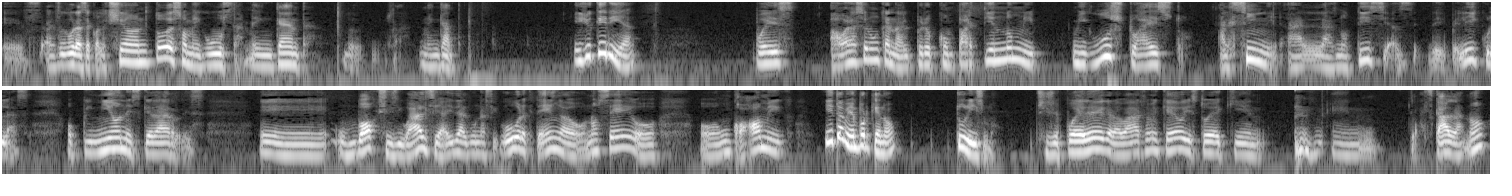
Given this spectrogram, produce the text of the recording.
eh, figuras de colección, todo eso me gusta, me encanta, me encanta. Y yo quería, pues, ahora hacer un canal, pero compartiendo mi, mi gusto a esto, al cine, a las noticias de, películas, opiniones que darles. unboxings igual, si hay de alguna figura que tenga, o no sé, o, o un cómic, y también, ¿por qué no? Turismo. Si se puede grabar, ¿saben qué? Hoy estoy aquí en, en Tlaxcala, ¿no?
